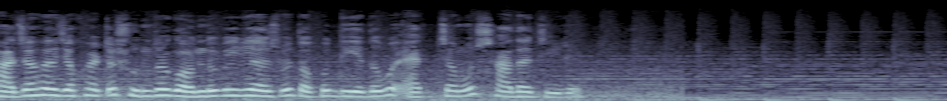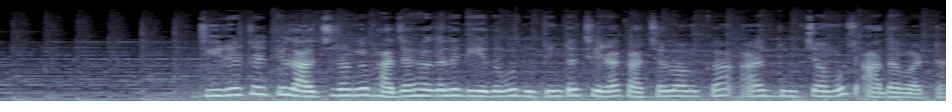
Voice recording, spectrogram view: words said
ভাজা হয়ে যখন একটা সুন্দর গন্ধ বেরিয়ে আসবে, তখন দিয়ে দেবো এক চামচ সাদা জিরে। জিরেটা একটু লালচে রঙে ভাজা হয়ে গেলে দিয়ে দেবো দু তিনটা চেরা কাঁচা লঙ্কা আর দু চামচ আদা বাটা।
